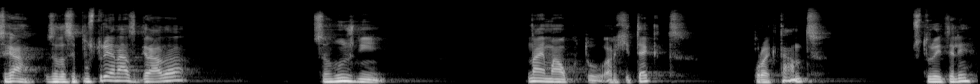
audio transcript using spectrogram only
Сега, за да се построи една сграда, са нужни най-малкото архитект, проектант, строители.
